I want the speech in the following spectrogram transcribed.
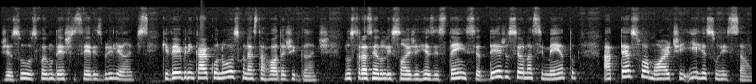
Jesus foi um destes seres brilhantes que veio brincar conosco nesta roda gigante, nos trazendo lições de resistência desde o seu nascimento até sua morte e ressurreição.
